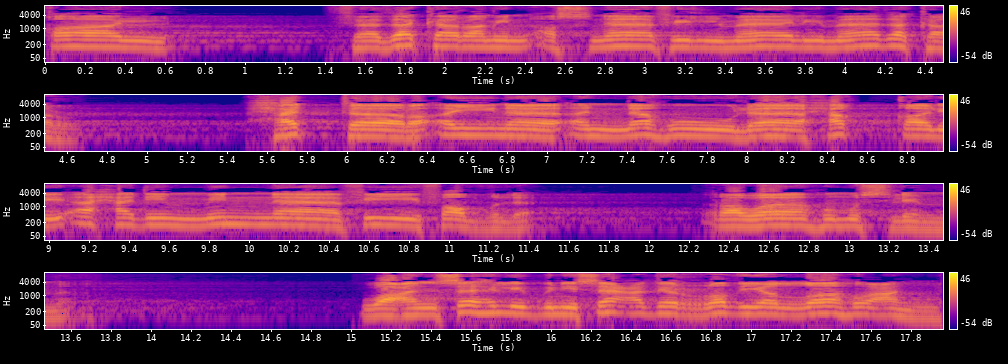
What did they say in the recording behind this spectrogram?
قال فذكر من أصناف المال ما ذكر. حتى رأينا أنه لا حق لأحد منا في فضل. رواه مسلم. وعن سهل بن سعد رضي الله عنه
